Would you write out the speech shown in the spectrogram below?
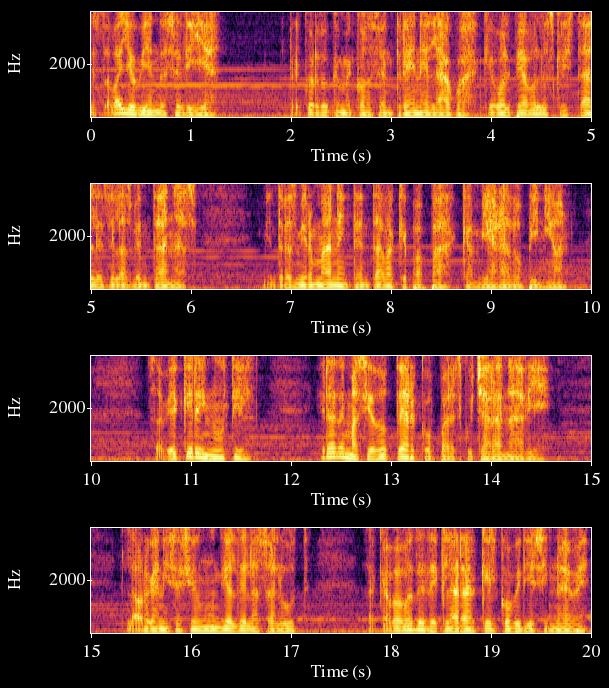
Estaba lloviendo ese día Recuerdo que me concentré en el agua que golpeaba los cristales de las ventanas mientras mi hermana intentaba que papá cambiara de opinión. Sabía que era inútil, era demasiado terco para escuchar a nadie. La Organización Mundial de la Salud acababa de declarar que el COVID-19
